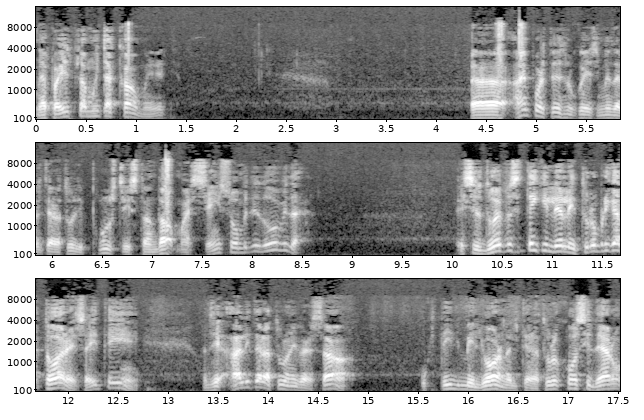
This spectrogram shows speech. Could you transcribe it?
É para isso precisa muita calma, gente. Uh, importância no conhecimento da literatura de Proust e Stendhal, mas sem sombra de dúvida. Esses dois você tem que ler leitura obrigatória. Isso aí tem. Quer dizer, a literatura universal, o que tem de melhor na literatura, consideram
